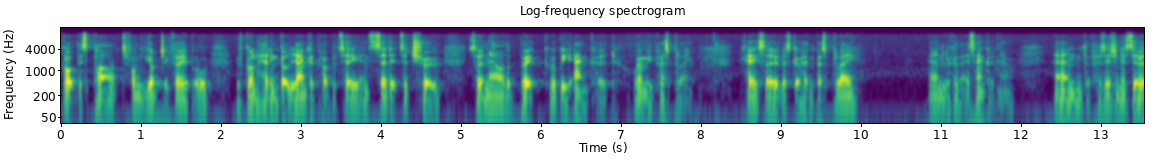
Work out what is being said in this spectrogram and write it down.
got this part from the object variable, we've gone ahead and got the anchored property and set it to true. So now the brick will be anchored when we press play. Okay, so let's go ahead and press play and look at that, it's anchored now. And the position is 000,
